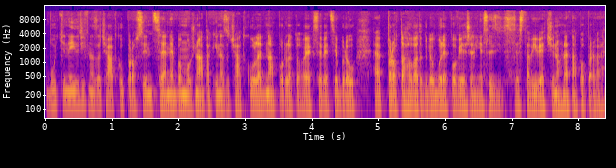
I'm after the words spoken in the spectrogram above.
buď nejdřív na začátku prosince, nebo možná taky na začátku ledna, podle toho, jak se věci budou eh, protahovat, kdo bude pověřený, jestli se staví většinou hned na poprvé.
